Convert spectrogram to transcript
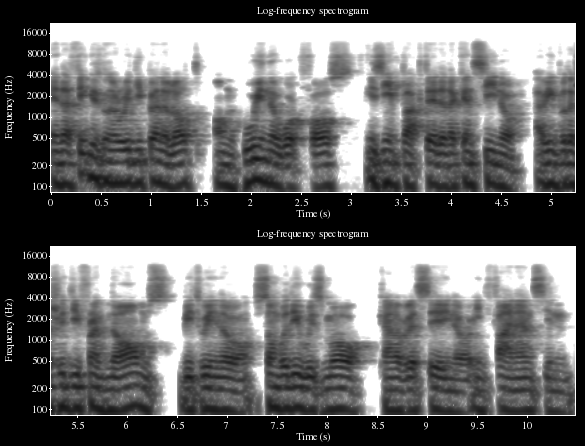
And I think it's going to really depend a lot on who in the workforce is impacted. And I can see, you know, having potentially different norms between, you know, somebody who is more kind of, let's say, you know, in finance, in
